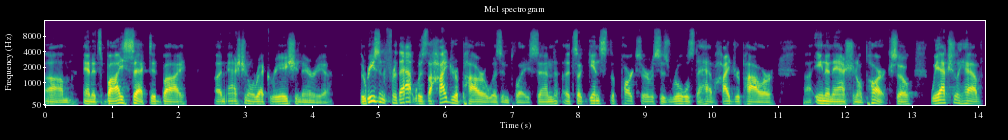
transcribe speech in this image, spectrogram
Um, and it's bisected by a national recreation area. The reason for that was the hydropower was in place, and it's against the Park Service's rules to have hydropower uh, in a national park. So we actually have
